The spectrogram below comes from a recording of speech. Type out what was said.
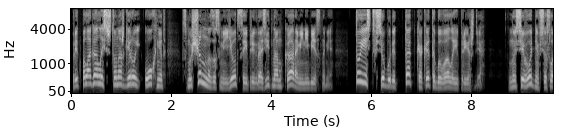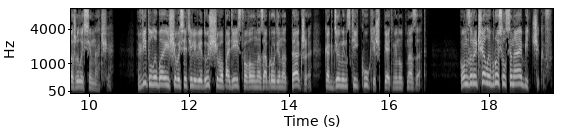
Предполагалось, что наш герой охнет, смущенно засмеется и пригрозит нам карами небесными. То есть все будет так, как это бывало и прежде. Но сегодня все сложилось иначе. Вид улыбающегося телеведущего подействовал на Забродина так же, как Деминский кукиш пять минут назад. Он зарычал и бросился на обидчиков.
